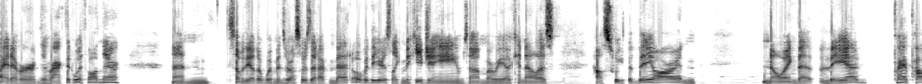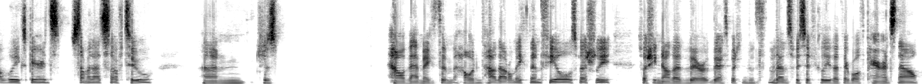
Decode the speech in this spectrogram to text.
I had ever interacted with on there. And some of the other women's wrestlers that I've met over the years, like Mickie James, uh, Maria Kanellis, how sweet that they are, and knowing that they had probably experienced some of that stuff too, and just how that makes them how how that'll make them feel, especially especially now that they're they're especially them specifically that they're both parents now,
